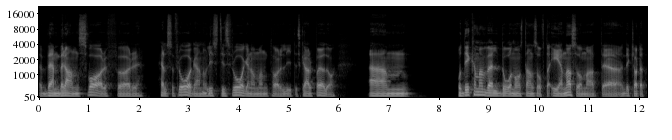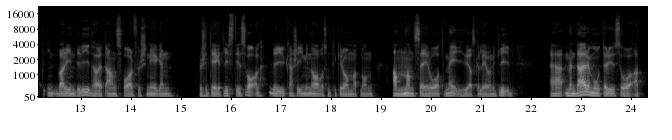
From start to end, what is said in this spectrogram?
Vem bär ansvar för hälsofrågan och mm. livsstilsfrågan om man tar det lite skarpare då? Um, och det kan man väl då någonstans ofta enas om att eh, det är klart att in, varje individ har ett ansvar för, sin egen, för sitt eget livsstilsval. Mm. Det är ju kanske ingen av oss som tycker om att någon annan säger åt mig hur jag ska leva mitt liv. Eh, men däremot är det ju så att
